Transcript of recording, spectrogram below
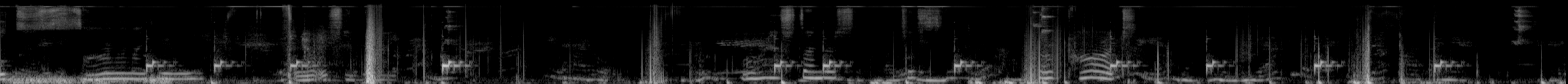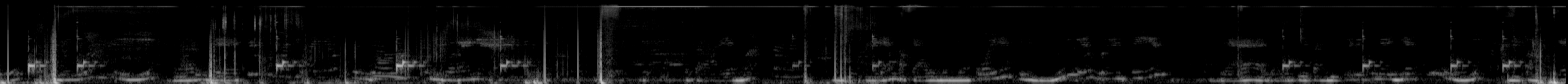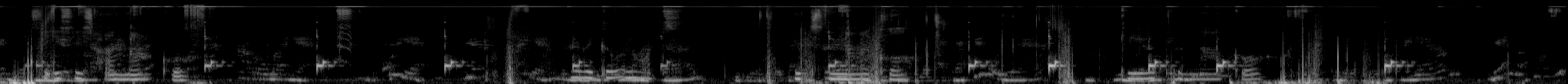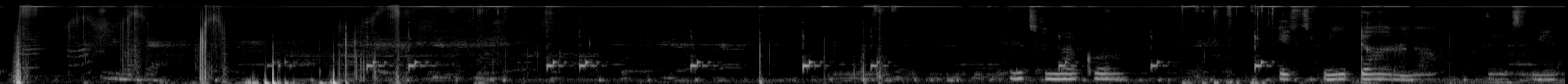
It's Osama Nigeria. No, it's a night. Oh, it's thunder just apart. This is Hanako. Here we go, no, it's, Hanako. Dear Hanako. It's Hanako. It's me, Darana. It's me,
